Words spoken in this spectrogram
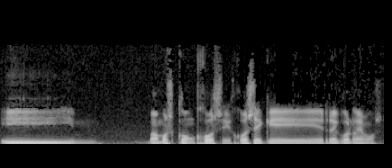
y vamos con José. José que recordemos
